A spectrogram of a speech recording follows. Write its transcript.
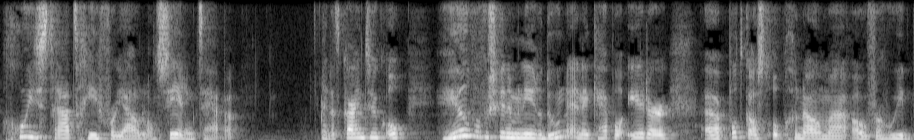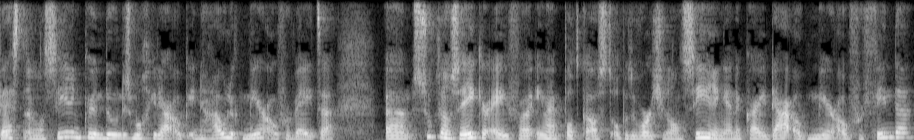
goede strategie voor jouw lancering te hebben. En dat kan je natuurlijk op heel veel verschillende manieren doen. En ik heb al eerder uh, podcast opgenomen over hoe je het best een lancering kunt doen. Dus mocht je daar ook inhoudelijk meer over weten, um, zoek dan zeker even in mijn podcast op het woordje lancering. En dan kan je daar ook meer over vinden.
